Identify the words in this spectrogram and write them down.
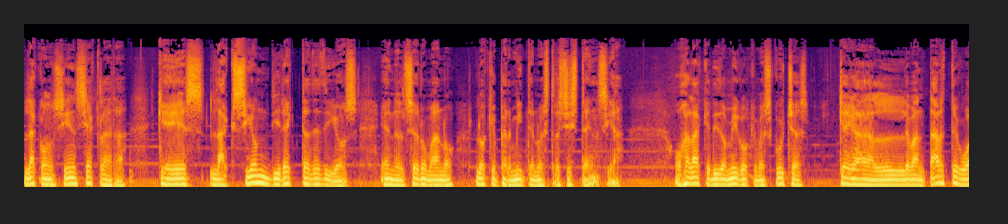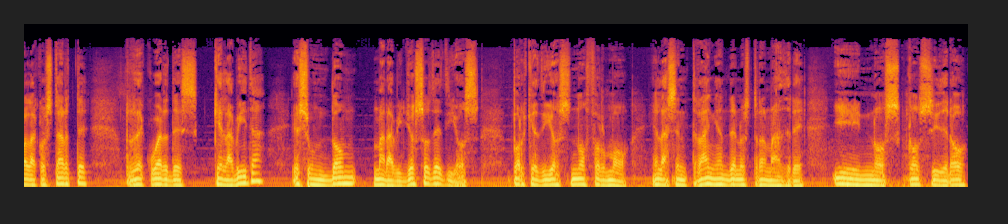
la conciencia clara que es la acción directa de Dios en el ser humano lo que permite nuestra existencia. Ojalá, querido amigo que me escuchas, que al levantarte o al acostarte recuerdes que la vida es un don maravilloso de Dios, porque Dios nos formó en las entrañas de nuestra madre y nos consideró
